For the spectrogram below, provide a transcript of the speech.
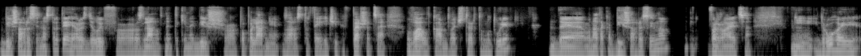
більш агресивна стратегія. Розділив, розглянув не такі найбільш популярні зараз стратегії чіпів. Перше це Wildcard в 24-му турі, де вона така більш агресивна вважається. І і другий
